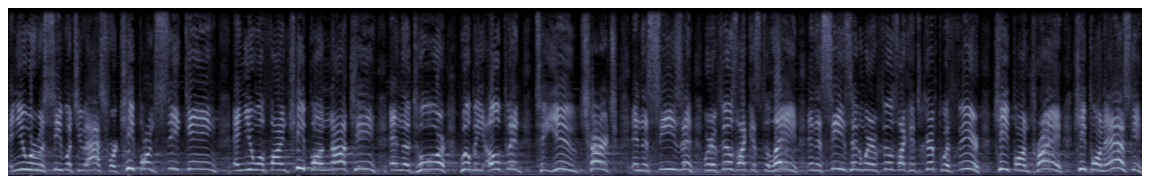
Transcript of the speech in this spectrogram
and you will receive what you ask for. Keep on seeking and you will find. Keep on knocking and the door will be open to you. Church, in the season where it feels like it's delayed, in the season where it feels like it's gripped with fear, keep on praying, keep on asking,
